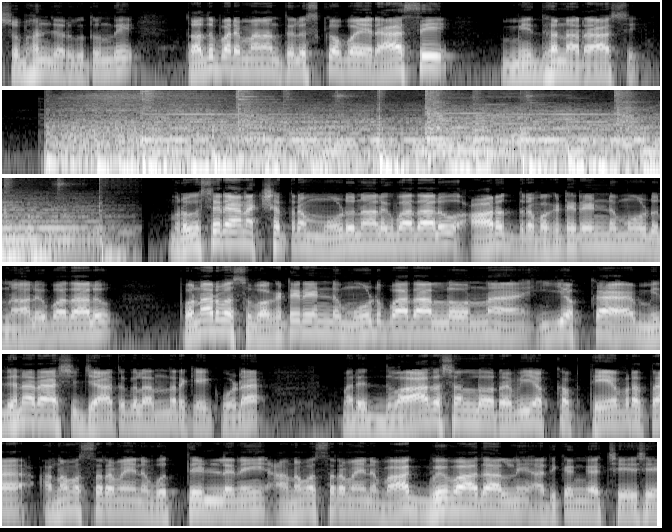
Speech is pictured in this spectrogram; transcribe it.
శుభం జరుగుతుంది. తదుపరి మనం తెలుసుకోబోయే రాశి మిథున రాశి. మృగశిరా నక్షత్రం మూడు నాలుగు పాదాలు ఆరుద్ర ఒకటి రెండు మూడు నాలుగు పాదాలు పునర్వసు ఒకటి రెండు మూడు పాదాల్లో ఉన్న ఈ యొక్క మిథున రాశి జాతకులందరికీ కూడా మరి ద్వాదశంలో రవి యొక్క తీవ్రత అనవసరమైన ఒత్తిళ్ళని అనవసరమైన వాగ్వివాదాలని అధికంగా చేసే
